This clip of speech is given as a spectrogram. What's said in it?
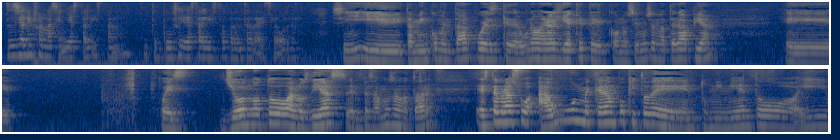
Entonces ya la información ya está lista, ¿no? Y tu pulso ya está listo para entrar a ese orden. Sí, y también comentar pues que de alguna manera el día que te conocimos en la terapia, eh, pues yo noto a los días, empezamos a notar, este brazo aún me queda un poquito de entumimiento ahí,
